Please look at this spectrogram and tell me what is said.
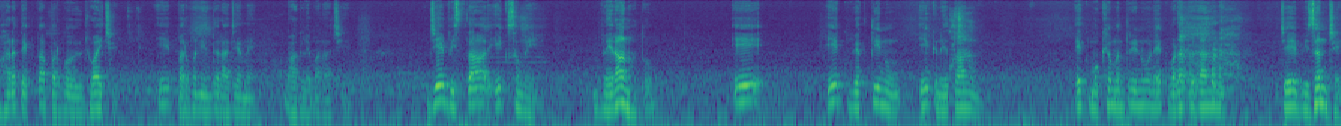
ભારત એકતા પર્વ ઉજવાય છે, એ પર્વની અંદર આજે અમે ભાગ લેવાના છીએ. જે વિસ્તાર એક સમયે વેરાન હતો, એ એક વ્યક્તિનું, એક નેતાનું, એક મુખ્યમંત્રીનું અને એક વડાપ્રધાનનું જે વિઝન છે,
